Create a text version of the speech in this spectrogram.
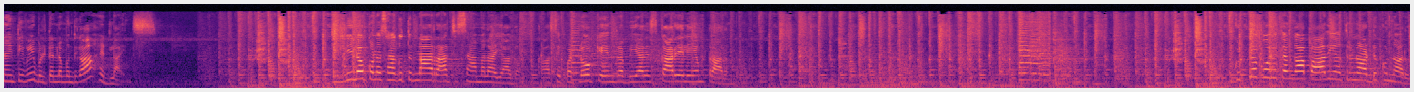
నైన్ టీవీ బులెటిన్ల ముందుగా హెడ్లైన్స్ ఢిల్లీలో కొనసాగుతున్న రాజశ్యామల యాగం కాసేపట్లో కేంద్ర బీఆర్ఎస్ కార్యాలయం ప్రారంభం. కుట్రపూరితంగా పాదయాత్రను అడ్డుకున్నారు.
